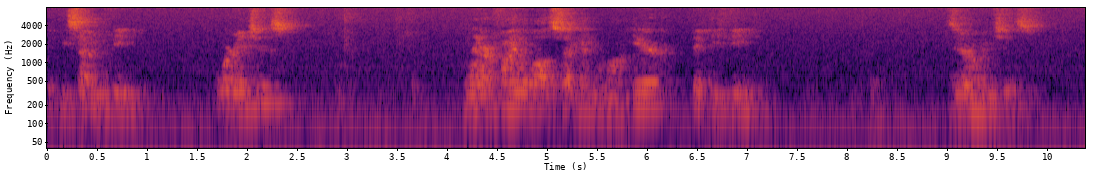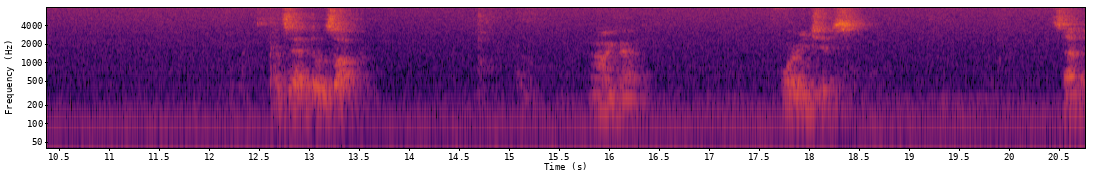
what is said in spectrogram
57 feet, 4 inches. And then our final wall segment along here, 50 feet, 0 inches. Let's add those up. Now I got 4 inches, 7,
